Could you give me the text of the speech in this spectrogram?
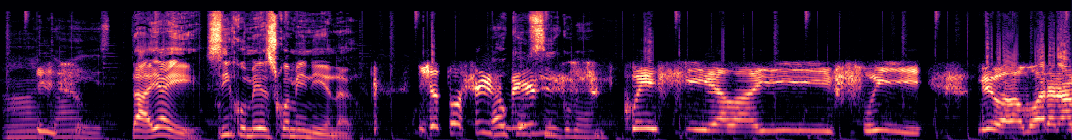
Ah, isso. então é isso. Tá, e aí? Cinco meses com a menina. Já tô há seis É o que eu meses. sigo mesmo. Conheci ela e fui. Meu, ela mora na,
